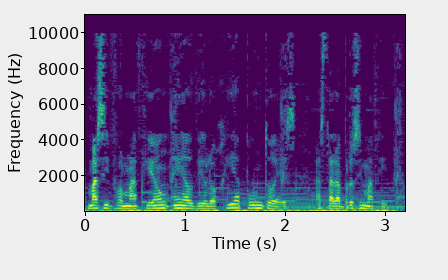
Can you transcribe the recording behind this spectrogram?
Más información en audiología.es. Hasta la próxima cita.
